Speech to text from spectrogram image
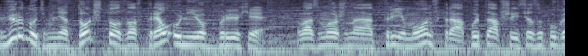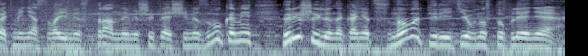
вернуть мне тот, что застрял у нее в брюхе. Возможно, три монстра, пытавшиеся запугать меня своими странными шипящими звуками, решили наконец снова перейти в наступление.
